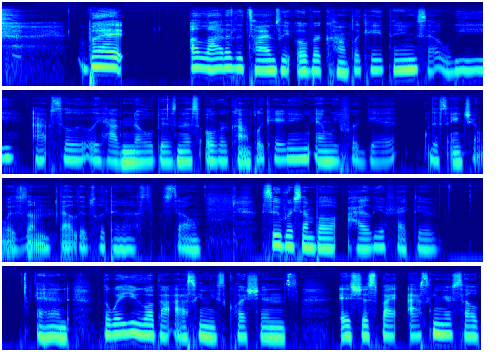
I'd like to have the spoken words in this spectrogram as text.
but a lot of the times we overcomplicate things that we absolutely have no business overcomplicating and we forget this ancient wisdom that lives within us. So, super simple, highly effective. And the way you go about asking these questions is just by asking yourself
